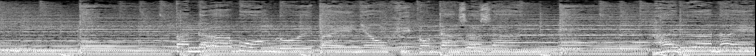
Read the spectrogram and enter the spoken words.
ta nỡ buông đôi tay nhau khi còn đang dở dàng. hai đứa nay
